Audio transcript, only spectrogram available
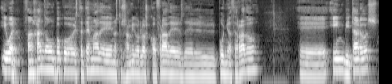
Y bueno, zanjando un poco este tema de nuestros amigos los cofrades del puño cerrado, eh, invitaros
